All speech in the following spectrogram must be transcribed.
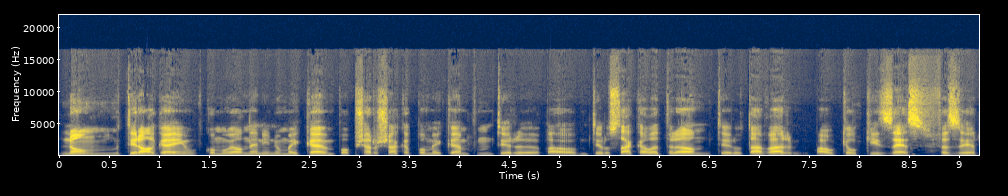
não meter alguém como o El Neni no meio campo, ou puxar o Chaka para o meio campo, meter, pá, meter o Saka à lateral, meter o Tavar, pá, o que ele quisesse fazer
